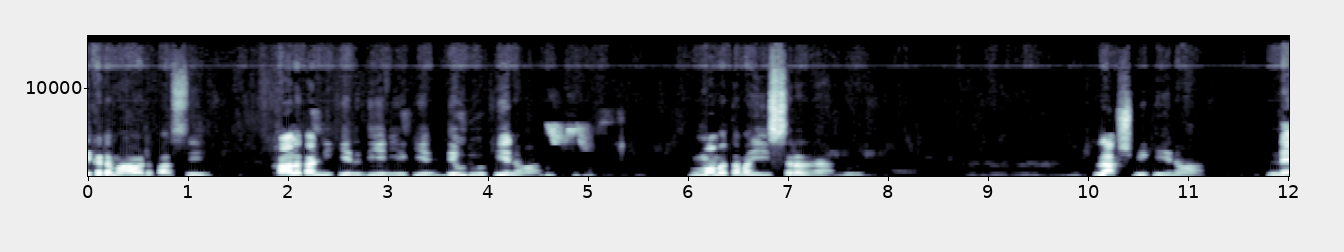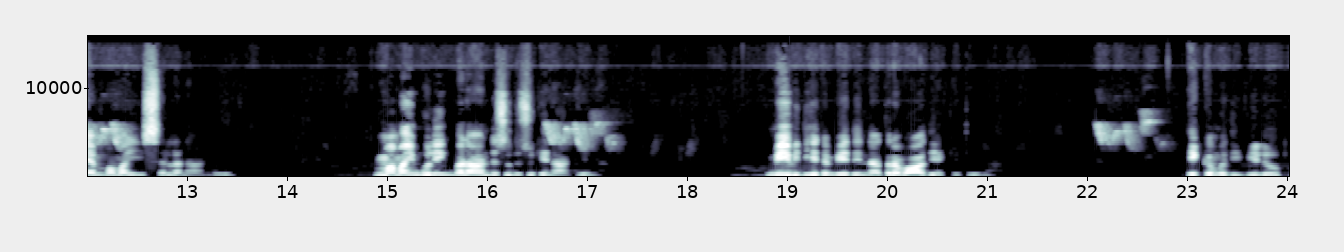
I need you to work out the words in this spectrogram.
එකට මාවට පස්සේ කාලකන්නි කියන දියනිය කිය දෙව්දුව කියනවා මම තමයි ඉස්සරනාන්දුව ලක්ෂ්මි කියනවා නෑ මමයි ඉස්සල්ල නාන්දුව මමයි මුලින් වනාන්ඩ සුදුසු කෙනා කියලා. මේ විදිහට මේ දෙන්න අතර වාදයක් ඇතිවුණ එකම දිව්‍යලෝක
